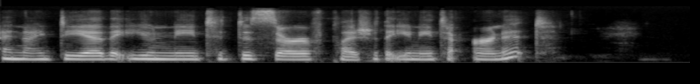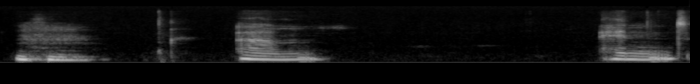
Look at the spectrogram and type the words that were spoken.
an idea that you need to deserve pleasure that you need to earn it mm-hmm um and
